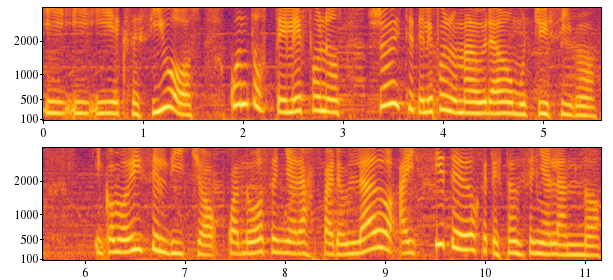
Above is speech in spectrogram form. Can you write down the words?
y, y, excesivos. ¿Cuántos teléfonos? Yo este teléfono me ha durado muchísimo. Y como dice el dicho, cuando vos señalas para un lado, hay siete dedos que te están señalando.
